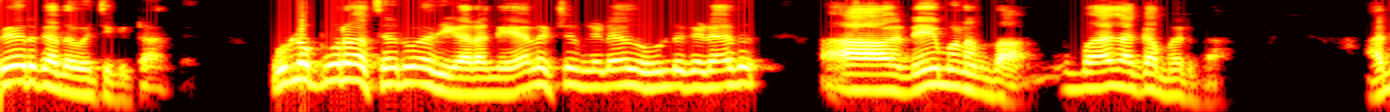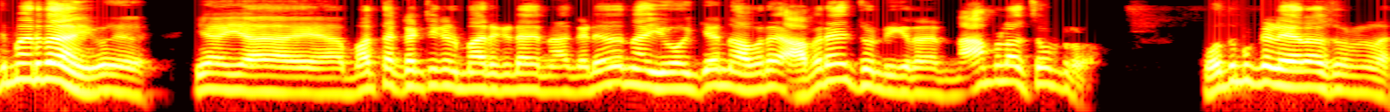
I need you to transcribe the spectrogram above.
பேருக்கு அதை வச்சுக்கிட்டாங்க. உள்ள பூரா சர்வாதிகாரம். அங்கே எலெக்ஷன் கிடையாது ஒன்று கிடையாது. நியமனம் தான். பாஜக மாதிரி தான். அது மாதிரி தான். மற்ற கட்சிகள் மாதிரி கிடையாது நான் கிடையாது நான் யோகியன்னு அவரே அவரே சொல்லிக்கிறார். நாமளாக சொல்கிறோம் பொதுமக்கள் யாராவது சொல்கிறாங்க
